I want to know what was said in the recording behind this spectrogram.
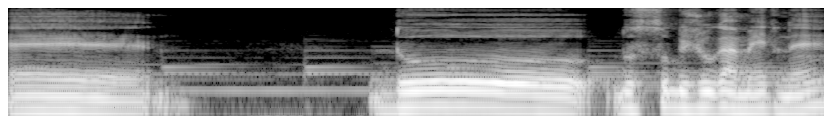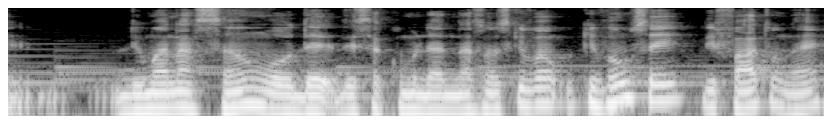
é, do, do subjugamento, né? De uma nação ou de, dessa comunidade de nações que vão, que vão ser, de fato, né?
